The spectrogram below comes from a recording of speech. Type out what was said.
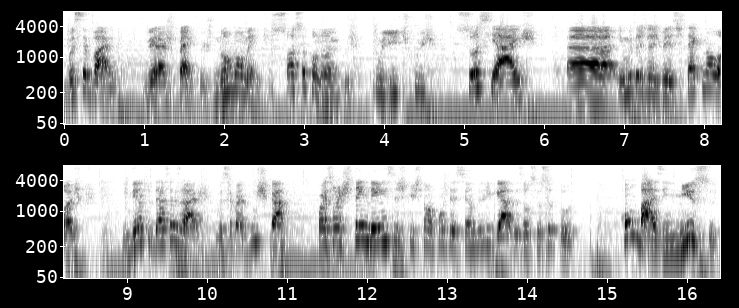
Você vai ver aspectos normalmente socioeconômicos, políticos, sociais uh, e muitas das vezes tecnológicos e dentro dessas áreas, você vai buscar quais são as tendências que estão acontecendo ligadas ao seu setor. Com base nisso,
